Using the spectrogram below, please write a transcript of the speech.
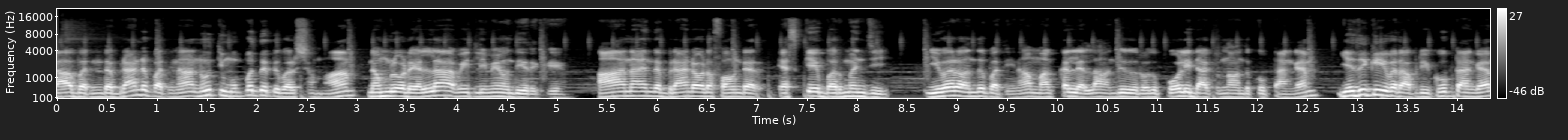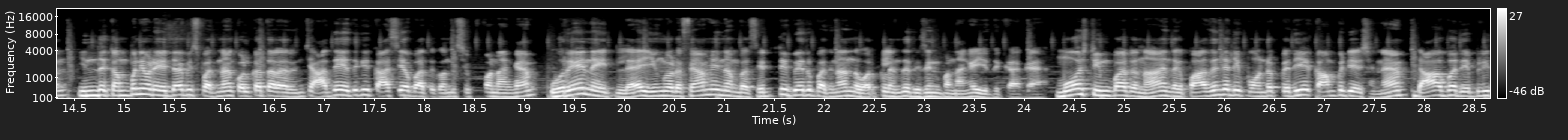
டாபர். இந்த பிராண்டு பார்த்தீங்கன்னா நூற்றி முப்பத்தெட்டு வருஷமா நம்மளோட எல்லா வீட்லேயுமே வந்து இருக்கு. ஆனால் இந்த பிராண்டோட ஃபவுண்டர் எஸ்கே பர்மன்ஜி இவரை வந்து பார்த்தீங்கன்னா மக்கள் எல்லாம் வந்து இவர் ஒரு போலி டாக்டர் தான் வந்து கூப்பிட்டாங்க. எதுக்கு இவர் அப்படி கூப்பிட்டாங்க? இந்த கம்பெனியோட ஹெட் ஆஃபீஸ் பார்த்தீங்கன்னா கொல்கத்தாவில் இருந்துச்சு. அதை எதுக்கு காசியாபாத்துக்கு வந்து ஷிஃப்ட் பண்ணாங்க? ஒரே நைட்டில் இவங்களோட ஃபேமிலி நம்பர்ஸ் எட்டு பேர் பார்த்தீங்கன்னா இந்த ஒர்க்லேருந்து ரிசைன் பண்ணாங்க இதுக்காக. மோஸ்ட் இம்பார்ட்டனா இந்த பதஞ்சலி போன்ற பெரிய காம்படிஷனை டாபர் எப்படி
